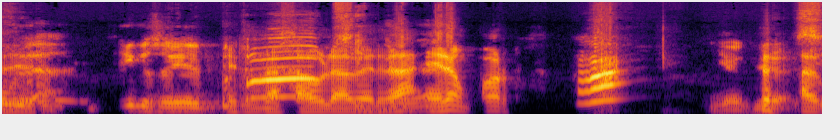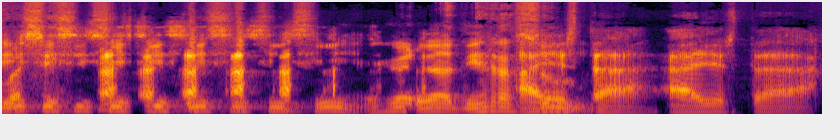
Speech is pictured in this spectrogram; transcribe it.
jaula. Sí, que soy el. en una jaula, Sí, ¿verdad? Era un pork. Yo creo- sí, sí, sí, sí, sí, sí, sí, sí, sí, es verdad, tienes razón. Ahí está, ahí está.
